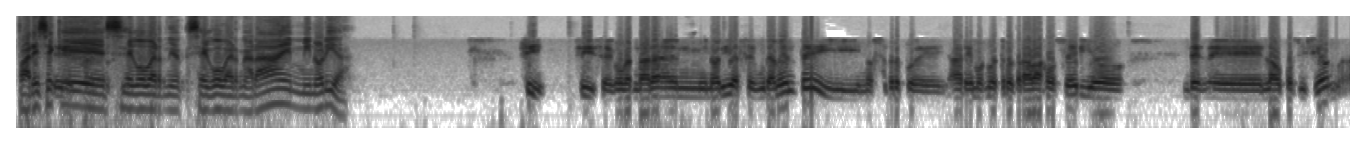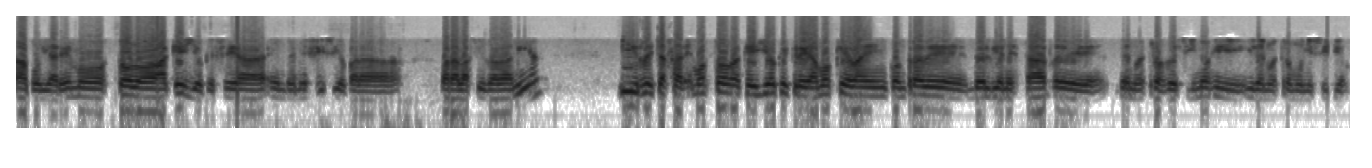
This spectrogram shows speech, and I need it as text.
Parece que se, se gobernará en minoría. Sí, sí, se gobernará en minoría seguramente y nosotros pues haremos nuestro trabajo serio desde la oposición, apoyaremos todo aquello que sea en beneficio para, para la ciudadanía y rechazaremos todo aquello que creamos que va en contra del bienestar de, nuestros vecinos y de nuestro municipio.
